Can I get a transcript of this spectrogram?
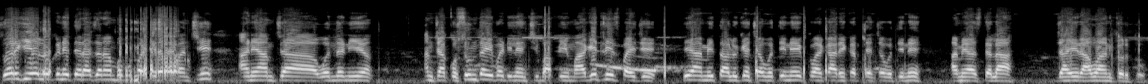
स्वर्गीय लोकनेते राजाराम बापू पाटील साहेबांची आणि आमच्या वंदनीय आमच्या कुसुमताई पाटील यांची बापी मागितलीच पाहिजे. हे आम्ही तालुक्याच्या वतीने किंवा कार्यकर्त्यांच्या वतीने आम्ही आज त्याला जाहीर आवाहन करतो.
